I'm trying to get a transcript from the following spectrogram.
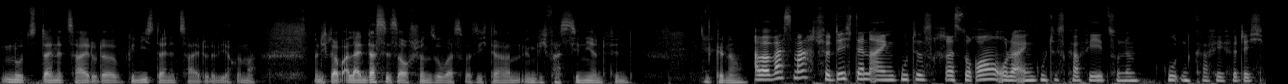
nutzt deine Zeit oder genießt deine Zeit oder wie auch immer. Und ich glaube, allein das ist auch schon sowas, was ich daran irgendwie faszinierend finde. Genau. Aber was macht für dich denn ein gutes Restaurant oder ein gutes Café zu einem guten Café für dich?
